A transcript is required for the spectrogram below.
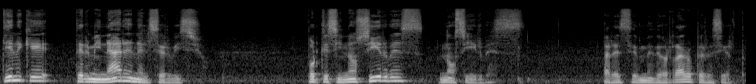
tiene que terminar en el servicio. Porque si no sirves, no sirves. Parece medio raro, pero es cierto.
